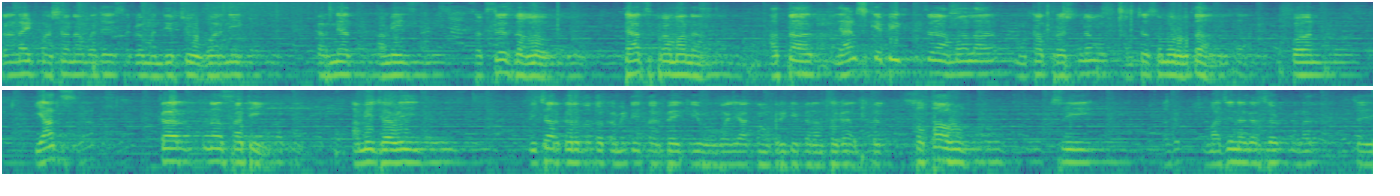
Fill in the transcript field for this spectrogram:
ग्रानाईट पाषाणामध्ये सगळं मंदिरची उभारणी करण्यात आम्ही सक्सेस झालो. त्याचप्रमाणे आता लँडस्केपिंगचा आम्हाला मोठा प्रश्न आमच्यासमोर होता. पण याच कारणासाठी आम्ही ज्यावेळी विचार करत होतो कमिटीतर्फे की बाबा या कॉन्क्रिटीकरणचं काय तर स्वतःहून श्री माजी नगरसेवकाचे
